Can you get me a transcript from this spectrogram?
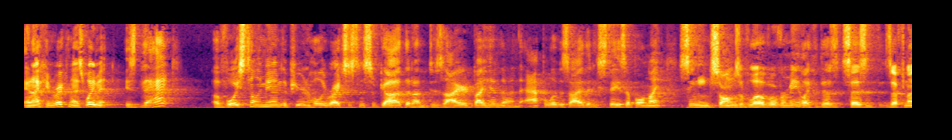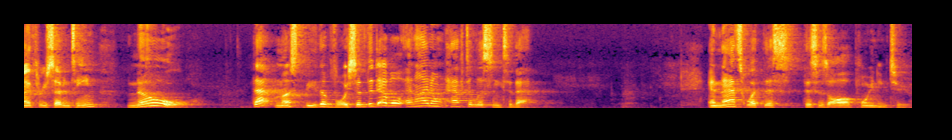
And I can recognize wait a minute, is that a voice telling me I'm the pure and holy righteousness of God, that I'm desired by Him, that I'm the apple of His eye, that He stays up all night singing songs of love over me, like it, does, it says in Zephaniah 3:17? No. That must be the voice of the devil, and I don't have to listen to that. And that's what this, this is all pointing to.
